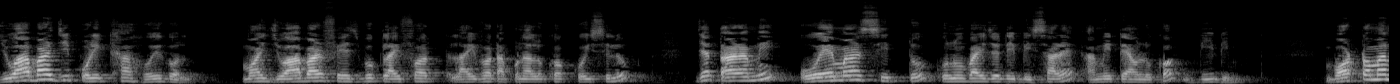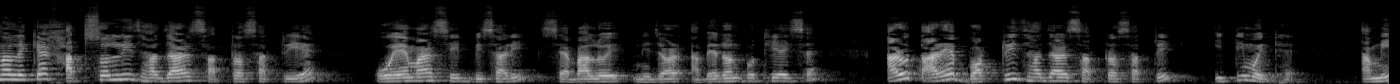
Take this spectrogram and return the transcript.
যোৱাবাৰ যি পৰীক্ষা হৈ গ'ল, মই যোৱাবাৰ ফেচবুক লাইভত লাইভত আপোনালোকক কৈছিলোঁ যে তাৰ আমি অ' এম আৰ চিটটো কোনোবাই যদি বিচাৰে, আমি তেওঁলোকক দি দিম। বৰ্তমানলৈকে সাতচল্লিছ হাজাৰ ছাত্ৰ ছাত্ৰীয়ে অ' এম আৰ চিট বিচাৰি সেৱালৈ নিজৰ আবেদন পঠিয়াইছে আৰু তাৰে বত্ৰিছ হাজাৰ ছাত্ৰ ছাত্ৰীক ইতিমধ্যে আমি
